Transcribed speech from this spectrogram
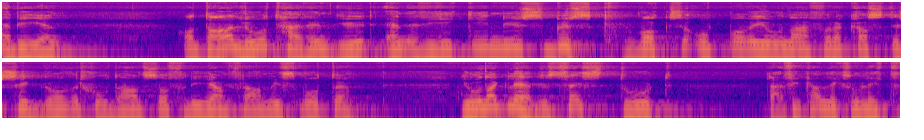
med byen. Og da lot Herren Gud en rikinusbusk vokse opp over Jonah for å kaste skygge over hodet hans og fri ham fra mismotet. Jonah gledet seg stort. Der fikk han liksom litt.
